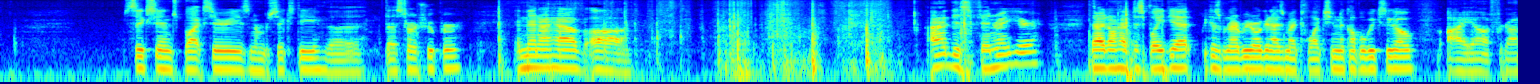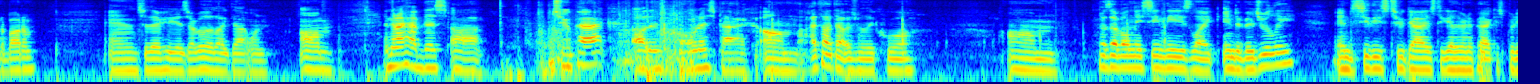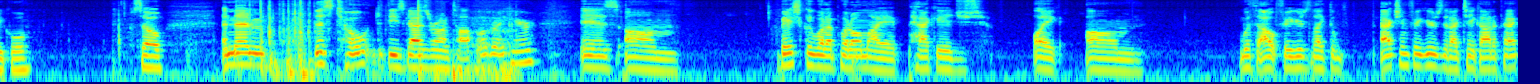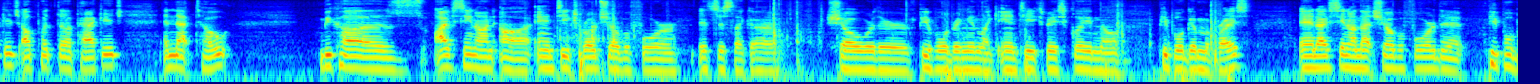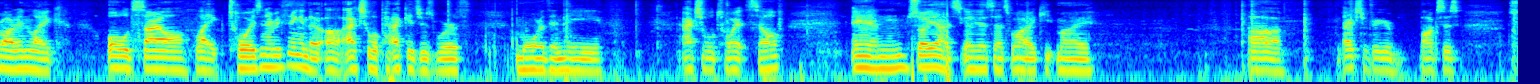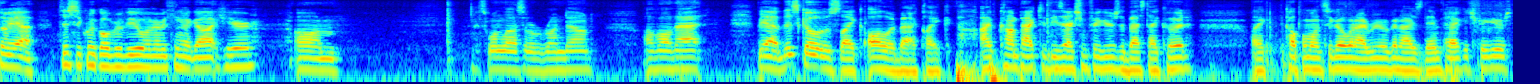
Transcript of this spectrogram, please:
six inch Black Series number 60, the Death Star Trooper. And then I have uh, I have this Finn right here that I don't have displayed yet because when I reorganized my collection a couple weeks ago, I uh, forgot about him. And so there he is. I really like that one. Um, and then I have this uh, two pack, uh, this bonus pack. Um, I thought that was really cool. Um, because I've only seen these like individually, and to see these two guys together in a pack is pretty cool. So, and then this tote that these guys are on top of right here is um basically what I put on my package, like, um, without figures, like the action figures that I take out of package, I'll put the package in that tote because I've seen on uh, Antiques Roadshow before, it's just like a show where there people will bring in like antiques basically and they'll people will give them a price. And I've seen on that show before that people brought in like old style like toys and everything and the uh, actual package is worth more than the actual toy itself. And so yeah, I guess that's why I keep my uh, action figure boxes. So yeah, just a quick overview of everything I got here. Um, just one last little rundown of all that. But yeah, this goes like all the way back. Like I've compacted these action figures the best I could. Like a couple months ago when I reorganized the in-package figures.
